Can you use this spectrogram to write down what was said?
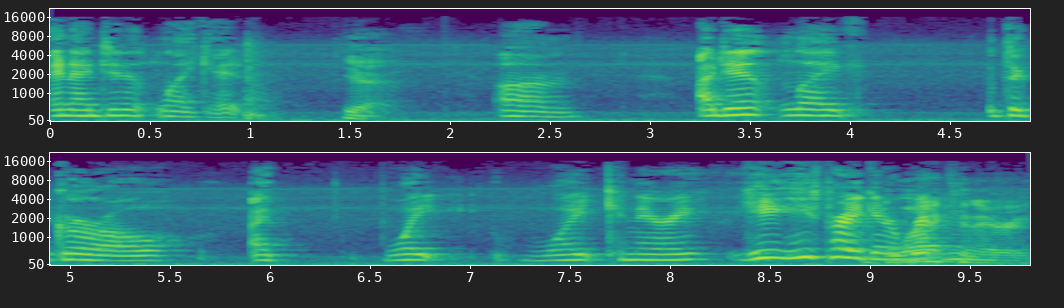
and I didn't like it. Yeah. Um, I didn't like the girl. I white white canary. He, he's probably gonna Black rip. Canary.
